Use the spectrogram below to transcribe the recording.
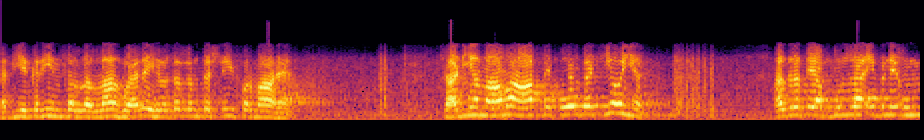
نبی کریم صلی اللہ علیہ وسلم تشریف فرما ہے ساڈیاں ماوا آپ کے کول بیٹھی ہوئی ہیں۔ حضرت عبداللہ ابن ام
